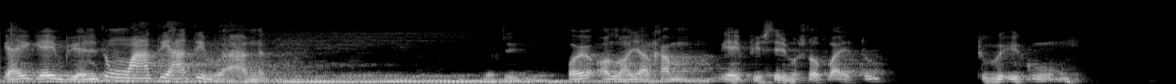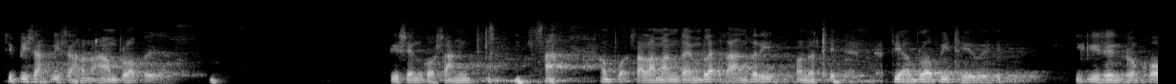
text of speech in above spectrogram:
kiai-kiai mbiyen itu hati-hati banget. Jadi, kaya Allah yarham Kiai Bisri Mustafa itu duit iku dipisah-pisah ana amplop. Ki sing kosan apa salaman templek santri ana di, di amplopi dhewe. Iki sing saka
